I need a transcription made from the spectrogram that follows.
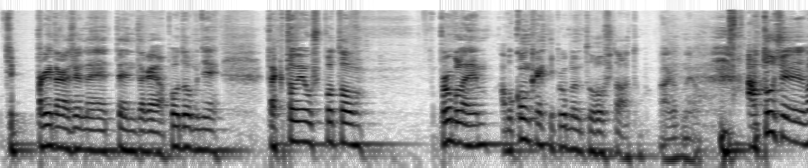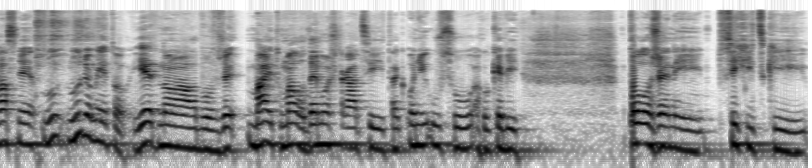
tie predražené tendre a podobne, tak to je už potom problém, alebo konkrétny problém toho štátu národného. A to, že vlastne ľuďom je to jedno, alebo že majú tu malo demonstrácií, tak oni už sú ako keby položení psychicky,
